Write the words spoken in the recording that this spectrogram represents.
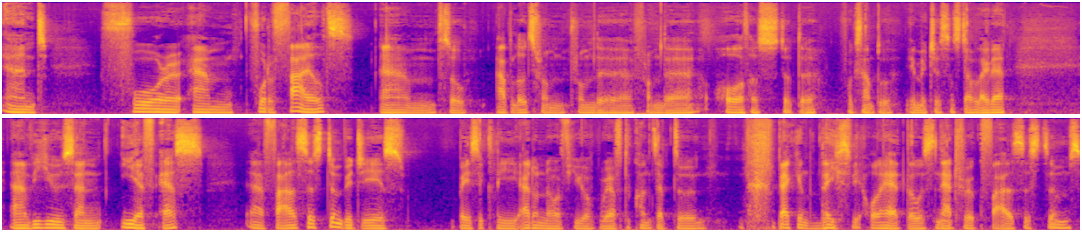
And for um, for the files, um, so uploads from from the from the authors, to the for example images and stuff like that, uh, we use an EFS uh, file system, which is basically, I don't know if you aware of the concept. Uh, back in the days, we all had those network file systems,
